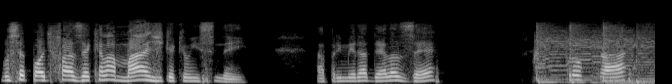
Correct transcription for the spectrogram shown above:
você pode fazer aquela mágica que eu ensinei. A primeira delas é trocar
